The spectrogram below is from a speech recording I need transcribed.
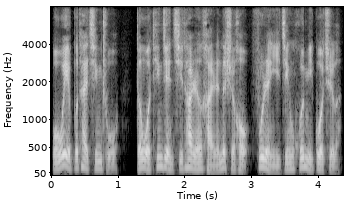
我我也不太清楚。等我听见其他人喊人的时候，夫人已经昏迷过去了。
